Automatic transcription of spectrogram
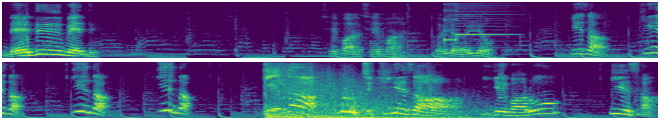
레드베드. 제발 제발. 열려 열려. 기회사 기회사 기회사 기회사 기회사! 그렇지 기회사. 이게 바로 기회사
